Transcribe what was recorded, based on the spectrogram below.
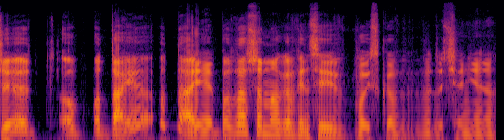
Czy oddaję? Oddaję, bo zawsze mogę więcej wojska wydać, a nie...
